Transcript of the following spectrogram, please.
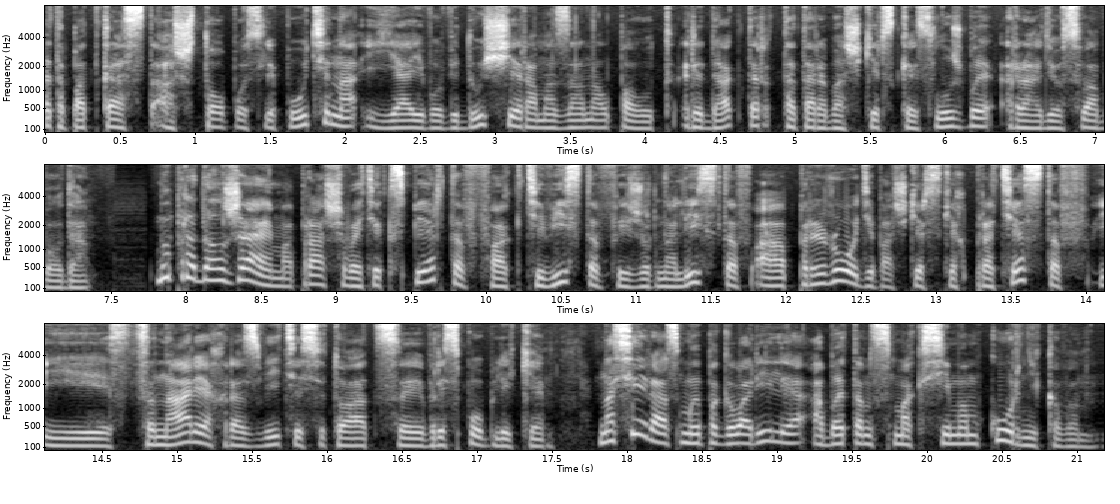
Это подкаст «А что после Путина?» и я его ведущий Рамазан Алпаут, редактор татаро-башкирской службы «Радио Свобода». Мы продолжаем опрашивать экспертов, активистов и журналистов о природе башкирских протестов и сценариях развития ситуации в республике. На сей раз мы поговорили об этом с Максимом Курниковым.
